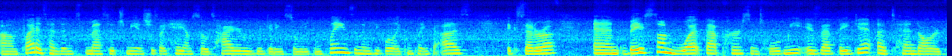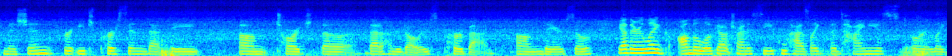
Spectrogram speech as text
um, flight attendants messaged me and she's like, "Hey, I'm so tired. We've been getting so many complaints, and then people like complain to us, etc." And based on what that person told me, is that they get a ten dollar commission for each person that they um, charge the that hundred dollars per bag um, there. So yeah, they're like on the lookout trying to see who has like the tiniest or like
